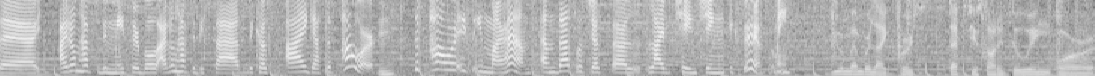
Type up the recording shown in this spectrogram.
uh, I don't have to be miserable. I don't have to be sad because I got the power. The power is in my hands, and that was just a life changing experience for me. Do you remember like first steps you started doing or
